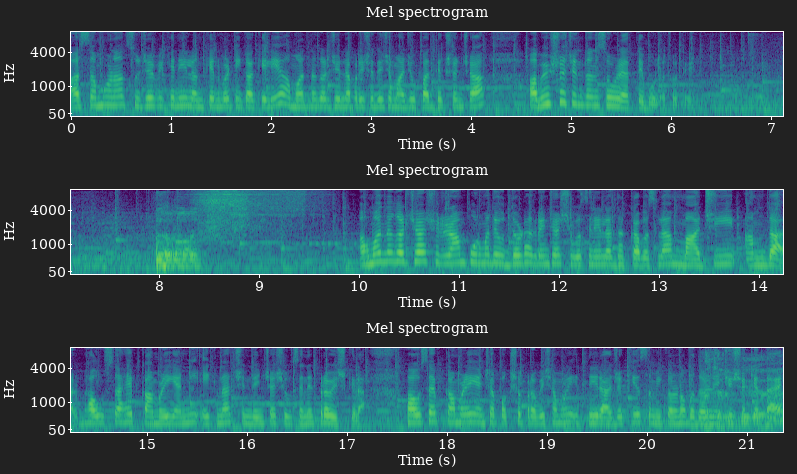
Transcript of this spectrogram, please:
असं म्हणत सुजय विखेंनी लंकेंवर टीका केली. आहे अहमदनगर जिल्हा परिषदेच्या माजी उपाध्यक्षांच्या अभिष्ट चिंतन सोहळ्यात ते बोलत होते. अहमदनगरच्या श्रीरामपूरमध्ये उद्धव ठाकरेंच्या शिवसेनेला धक्का बसला. माजी आमदार भाऊसाहेब कांबळे यांनी एकनाथ शिंदेच्या शिवसेनेत प्रवेश केला. भाऊसाहेब कांबळे यांच्या पक्षप्रवेशामुळे इथली राजकीय समीकरणं बदलण्याची शक्यता आहे.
